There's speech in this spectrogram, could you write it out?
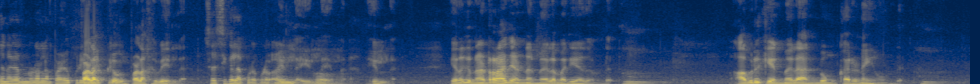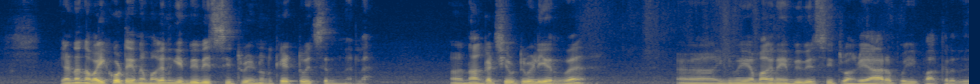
தினகரனுடன்லாம் பழகக்கூடிய பழக்க பழகவே இல்லை. சசிகலா கூட கூட இல்லை இல்லை இல்லை இல்லை. எனக்கு நடராஜ அண்ணன் மேலே மரியாதை உண்டு. அவருக்கு என் மேலே அன்பும் கருணையும் உண்டு. ஏன்னா நான் வைகோட்டை என் மகனுக்கு எம்பிபிஎஸ் சீட் வேணும்னு கேட்டு வச்சுருந்தேன்ல. நான் கட்சியை விட்டு வெளியேறுறேன் இனிமேல் என் மகனை எம்பிபிஎஸ் சீட் வாங்க யாரை போய் பார்க்குறது?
